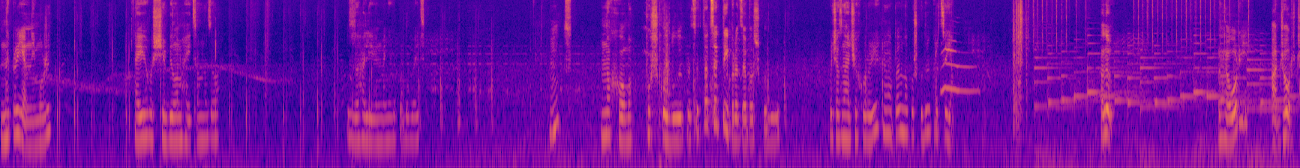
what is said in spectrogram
Неприємний мужик. А я його ще білим гейтсом називав. Взагалі він мені не подобається. От. Ну хоба. Пошкодую про це. Та це ти про це пошкодую. Хоча знаючи хорорів, ну, напевно, пошкодую про це я. Алло. Георгій? А, Джордж.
